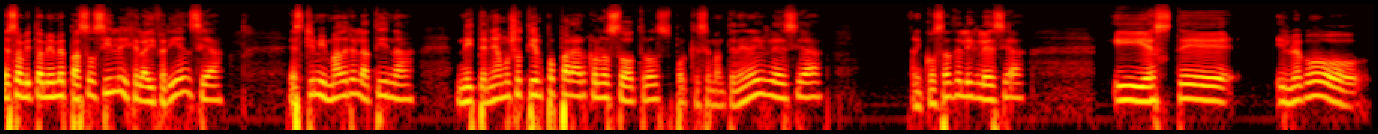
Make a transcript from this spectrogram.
Eso a mí también me pasó, sí, le dije, la diferencia es que mi madre latina ni tenía mucho tiempo para ir con nosotros porque se mantenía en la iglesia, en cosas de la iglesia, y este, y luego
